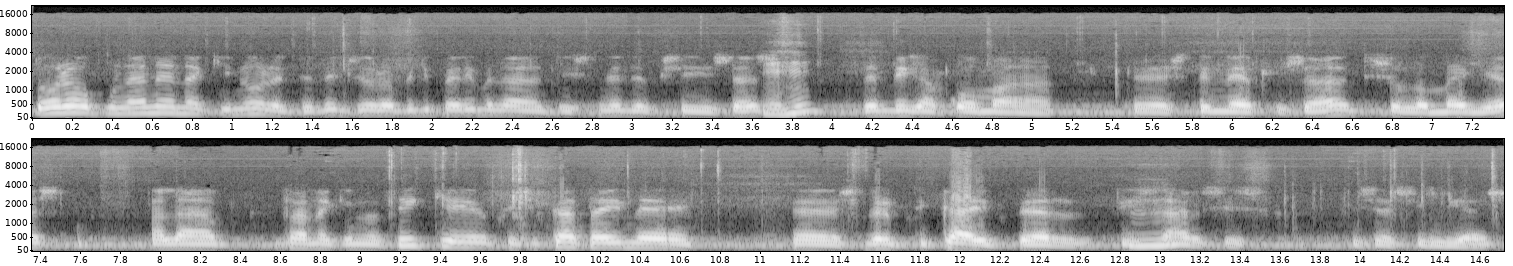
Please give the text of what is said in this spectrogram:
τώρα όπου να είναι ανακοινώνεται. Δεν ξέρω, επειδή περίμενα τη συνέντευξή σας, δεν πήγα ακόμα ε, στην αίθουσα της Ολομέλειας. Αλλά θα ανακοινωθεί και φυσικά θα είναι ε, συντριπτικά υπέρ της mm-hmm. άρσης της ασυλίας.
